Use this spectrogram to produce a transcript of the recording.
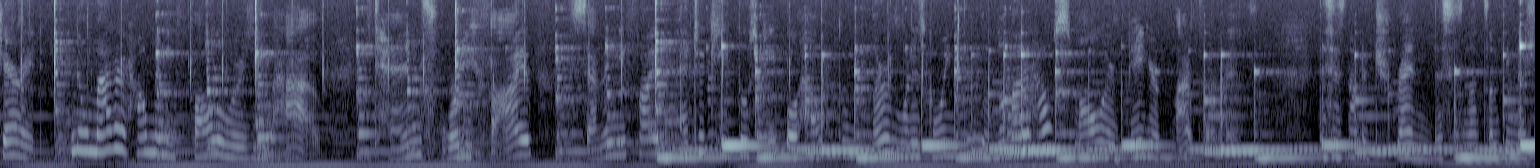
share it. No matter how many followers you have 10, 45, 75, educate those people, help them learn what is going through them, no matter how small or big your platform is. This is not a trend, this is not something that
